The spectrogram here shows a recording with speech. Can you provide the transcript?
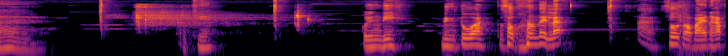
อ่าโอเคกูยังดีหนึ่งตัวประสบความสำเร็จแล้วอะสู้ต่อไปนะครับ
